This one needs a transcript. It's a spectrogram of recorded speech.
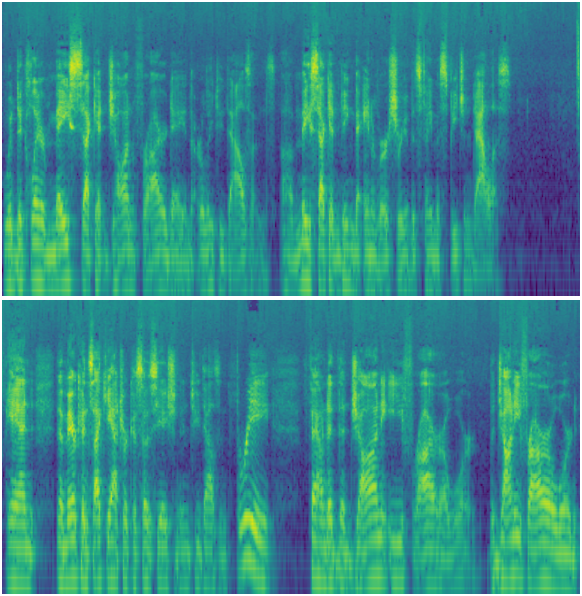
would declare May 2nd John Fryer Day in the early 2000s, uh, May 2nd being the anniversary of his famous speech in Dallas. And the American Psychiatric Association in 2003 founded the John E. Fryer Award. The John E. Fryer Award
